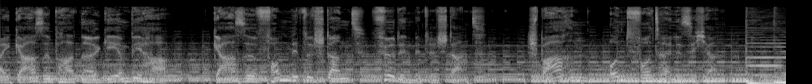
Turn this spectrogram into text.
bei Gase Partner GmbH. Gase vom Mittelstand für den Mittelstand. Sparen und Vorteile sichern.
